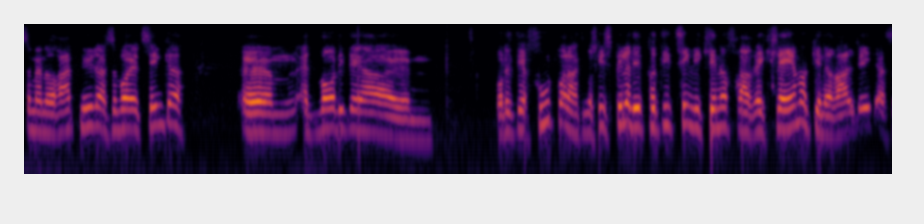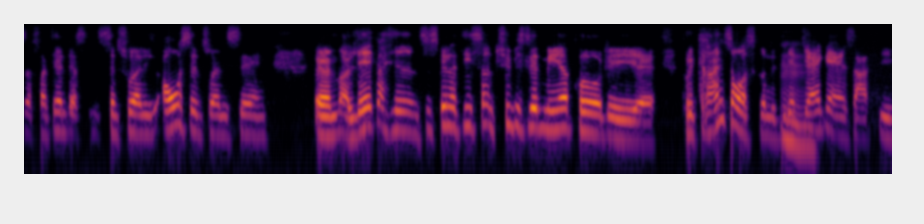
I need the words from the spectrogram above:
som er noget ret nyt, altså hvor jeg tænker, øh, at hvor det der, Øh, hvor det der foodprodukter måske spiller lidt på de ting, vi kender fra reklamer generelt, ikke? Altså fra den der sensualis- oversensualisering øhm, og lækkerheden, så spiller de sådan typisk lidt mere på det, øh, på det grænseoverskridende, de Mm. der jackass-agtige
